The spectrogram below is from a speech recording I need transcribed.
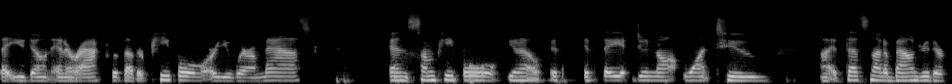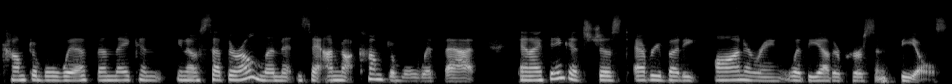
that you don't interact with other people or you wear a mask. And some people, you know, if if they do not want to, uh, if that's not a boundary they're comfortable with, then they can, you know, set their own limit and say, I'm not comfortable with that. And I think it's just everybody honoring what the other person feels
